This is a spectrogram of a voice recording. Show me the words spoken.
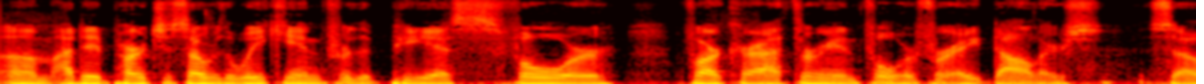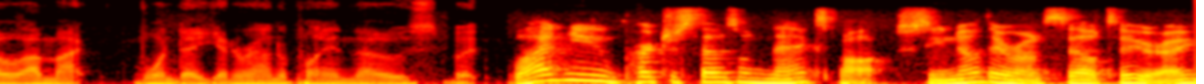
Um, I did purchase over the weekend for the PS4 Far Cry three and four for eight dollars. So I might one day get around to playing those. But Why didn't you purchase those on the Xbox? You know they were on sale too, right?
